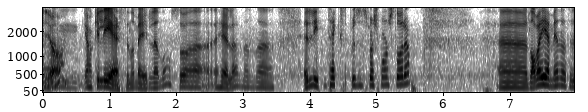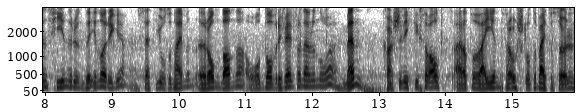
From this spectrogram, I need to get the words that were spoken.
Ja. Um, Jeg har ikke lest gjennom mailen ennå, så uh, hele, men uh, en liten tekst pluss et spørsmål står det. Da var jeg hjemme igjen etter en fin runde i Norge. Sett Jotunheimen, Rondane og Dovrefjell, for å nevne noe. Men kanskje viktigst av alt er at på veien fra Oslo til Beitostølen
